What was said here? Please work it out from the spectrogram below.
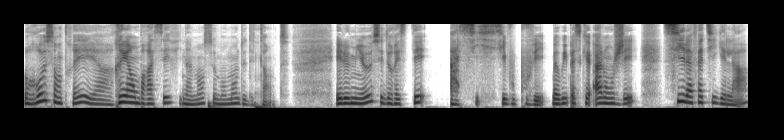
recentrer et à réembrasser finalement ce moment de détente. Et le mieux, c'est de rester assis si vous pouvez. Ben oui, parce que allongé, si la fatigue est là,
